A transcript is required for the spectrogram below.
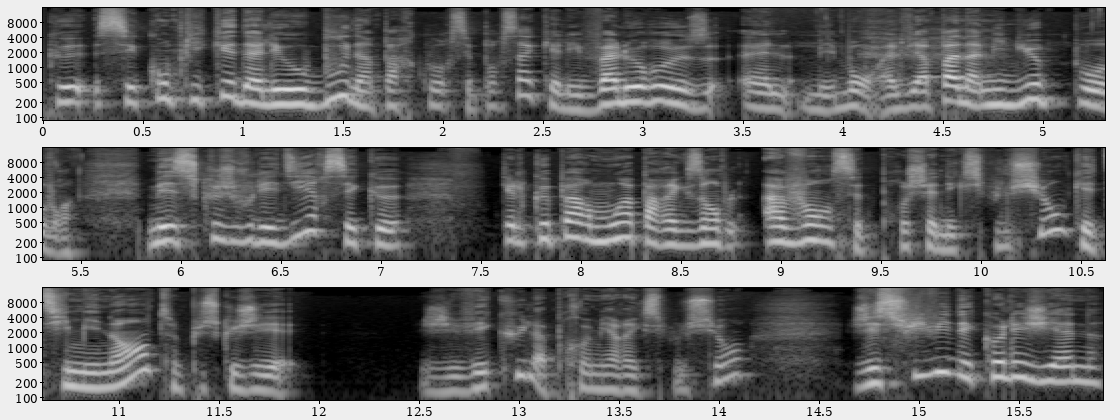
que c'est compliqué d'aller au bout d'un parcours. C'est pour ça qu'elle est valeureuse, elle. Mais bon, elle vient pas d'un milieu pauvre. Mais ce que je voulais dire, c'est que quelque part, moi, par exemple, avant cette prochaine expulsion, qui est imminente, puisque j'ai, j'ai vécu la première expulsion, j'ai suivi des collégiennes.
